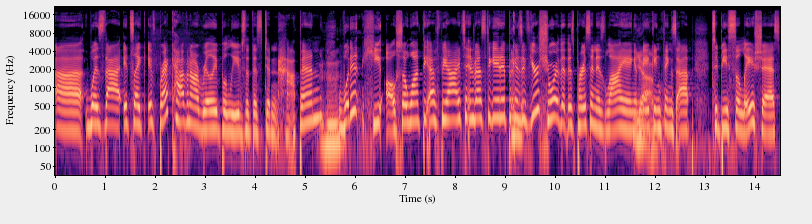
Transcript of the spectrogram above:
uh, was that it's like if Brett Kavanaugh really believes that this didn't happen, Mm-hmm. wouldn't he also want the FBI to investigate it? Because And- if you're sure that this person is lying and Yeah. making things up to be salacious,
